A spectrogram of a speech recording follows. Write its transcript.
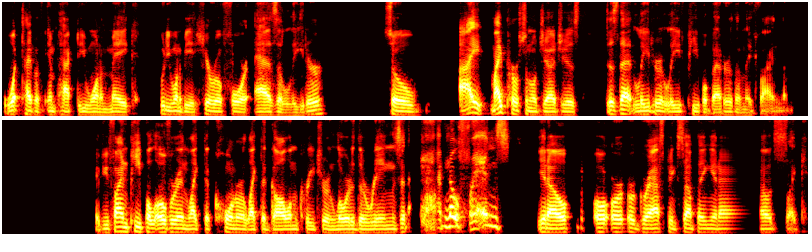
what type of impact do you want to make? Who do you want to be a hero for as a leader? So i my personal judge is does that leader leave people better than they find them? If you find people over in like the corner like the Gollum creature in lord of the rings and I have no friends you know or, or, or grasping something you know know, it's like,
